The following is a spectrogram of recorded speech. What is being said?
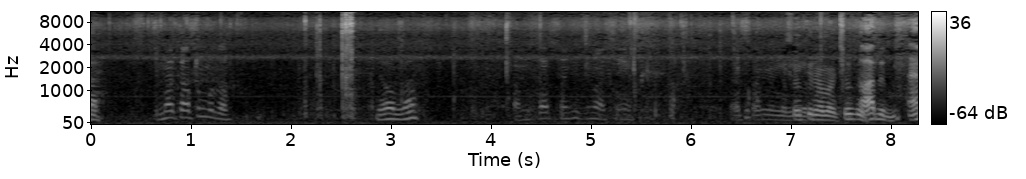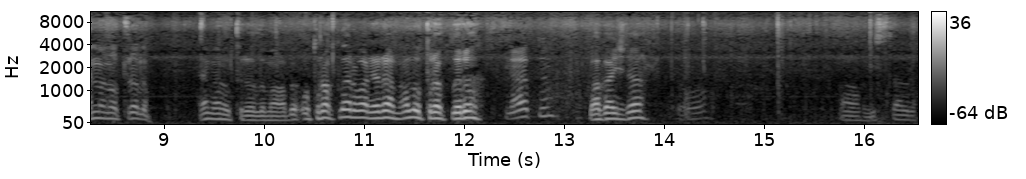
Ha, Bunlar kalsın burada. ne onlar? İstersen git bunu açayım. Ben sanmıyorum. Çökün hemen çökün. Abi hemen oturalım. Hemen oturalım abi. Oturaklar var Erhan al oturakları. Ne yaptın? Bagajda. Tamam. Abi istavrit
